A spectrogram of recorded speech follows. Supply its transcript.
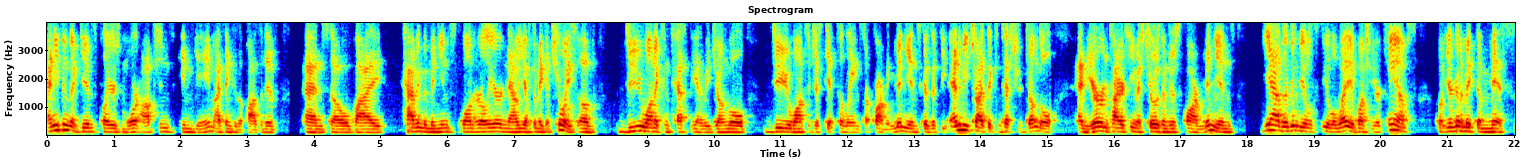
anything that gives players more options in game. I think is a positive. And so by having the minions spawn earlier, now you have to make a choice of do you want to contest the enemy jungle? Do you want to just get to lane, start farming minions? Because if the enemy tries to contest your jungle and your entire team has chosen to just farm minions, yeah, they're going to be able to steal away a bunch of your camps, but you're going to make them miss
